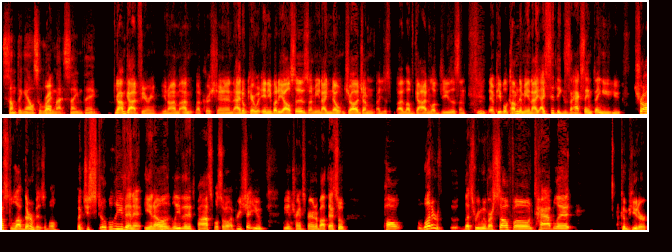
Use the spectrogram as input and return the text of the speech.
something else along that same thing? No, I'm God fearing. You know, I'm I'm a Christian, and I don't care what anybody else is. I mean, I don't judge. I'm I just I love God and love Jesus, and Mm. and people come to me, and I, I said the exact same thing. You you trust, love, they're invisible, but you still believe in it. You know, believe that it's possible. So I appreciate you being transparent about that. So, Paul, what are let's remove our cell phone, tablet, computer.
